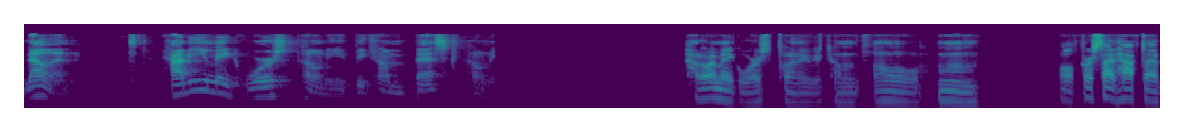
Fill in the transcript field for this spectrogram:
Now then, how do you make worst pony become best pony? How do I make worst pony become? Oh, hmm. Well, first I'd have to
